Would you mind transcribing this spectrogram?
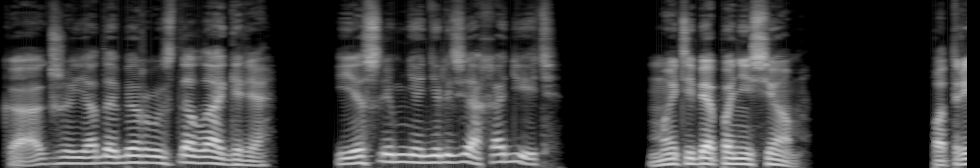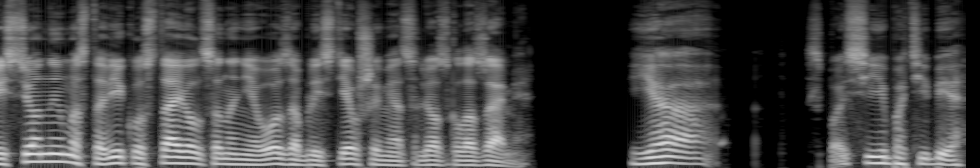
Как же я доберусь до лагеря, если мне нельзя ходить? Мы тебя понесем». Потрясенный мостовик уставился на него заблестевшими от слез глазами. Я спасибо тебе.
